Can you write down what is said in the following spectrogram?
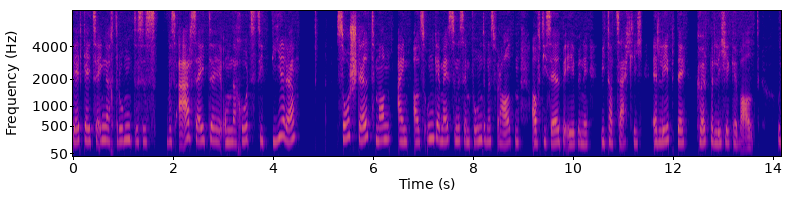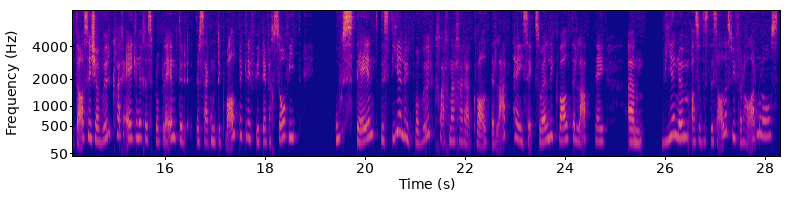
der geht es eigentlich darum, dass es, was er sagte, um ihn kurz zu zitieren, so stellt man ein als ungemessenes empfundenes Verhalten auf dieselbe Ebene wie tatsächlich erlebte körperliche Gewalt. Und das ist ja wirklich eigentlich ein Problem. Der, der, sagen wir, der Gewaltbegriff wird einfach so weit ausdehnt, dass die Leute, die wirklich nachher Gewalt erlebt haben, sexuelle Gewalt erlebt haben, ähm, wie nicht mehr, also dass das alles wie verharmlost,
